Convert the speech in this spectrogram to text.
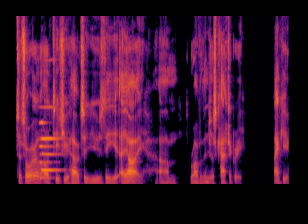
tutorial, I'll teach you how to use the AI um, rather than just category. Thank you.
